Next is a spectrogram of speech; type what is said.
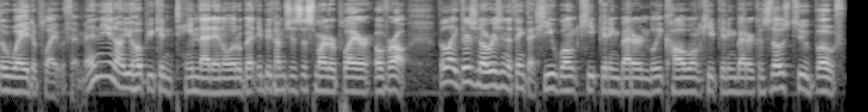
the way to play with him and you know you hope you can tame that in a little bit and he becomes just a smarter player overall but like there's no reason to think that he won't keep getting better and Malik Hall won't keep getting better because those two both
